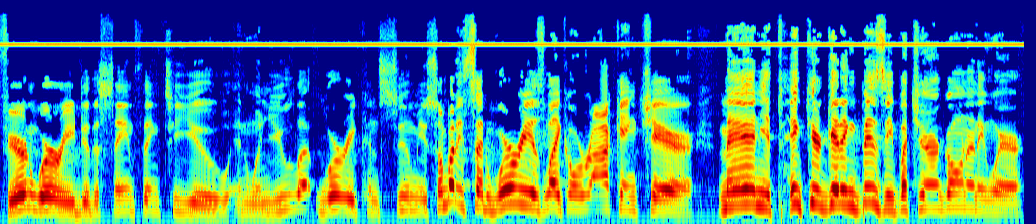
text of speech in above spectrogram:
Fear and worry do the same thing to you, and when you let worry consume you, somebody said worry is like a rocking chair. Man, you think you're getting busy, but you aren't going anywhere.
